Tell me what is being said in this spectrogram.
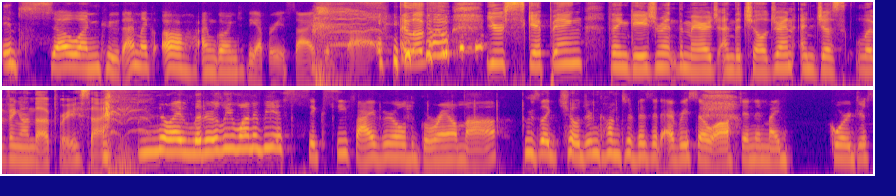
it's so uncouth. I'm like, oh, I'm going to the Upper East Side. Goodbye. I love how you're skipping the engagement, the marriage, and the children and just living on the Upper East Side. no, I literally want to be a 65 year old grandma whose like children come to visit every so often and my gorgeous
